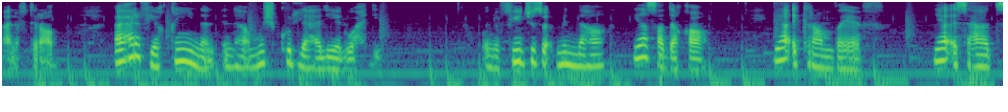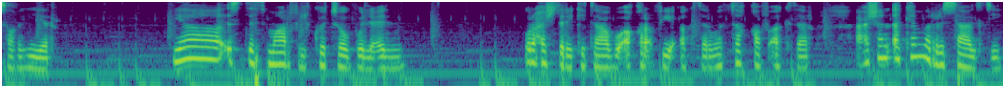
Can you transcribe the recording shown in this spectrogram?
على افتراض أعرف يقينا إنها مش كلها لي لوحدي. وإنه في جزء منها يا صدقة يا إكرام ضيف يا إسعاد صغير. يا استثمار في الكتب والعلم. وراح أشتري كتاب وأقرأ فيه أكثر وأتثقف أكثر عشان أكمل رسالتي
